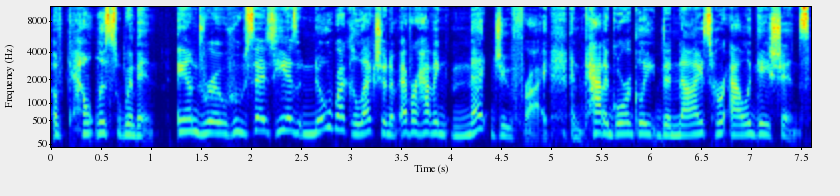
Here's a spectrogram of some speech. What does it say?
of countless women. Andrew, who says he has no recollection of ever having met Giuffre and categorically denies her allegations.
